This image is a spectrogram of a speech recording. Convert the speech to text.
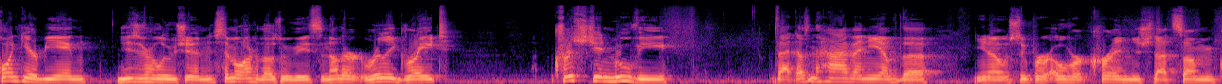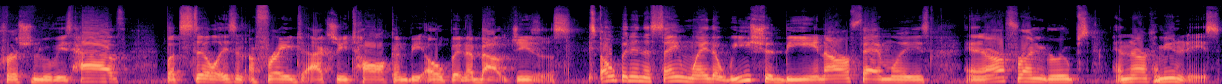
point here being jesus revolution similar to those movies another really great christian movie that doesn't have any of the you know super over cringe that some Christian movies have, but still isn't afraid to actually talk and be open about Jesus. It's open in the same way that we should be in our families and in our friend groups and in our communities.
